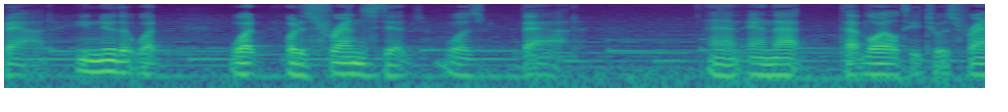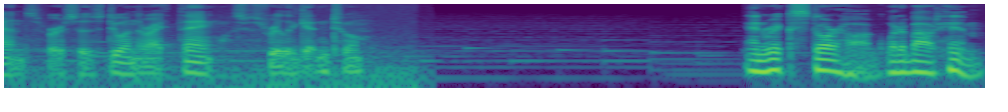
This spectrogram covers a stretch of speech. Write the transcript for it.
bad. He knew that what what what his friends did was bad. And and that that loyalty to his friends versus doing the right thing was just really getting to him. And Rick Storhog, what about him?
